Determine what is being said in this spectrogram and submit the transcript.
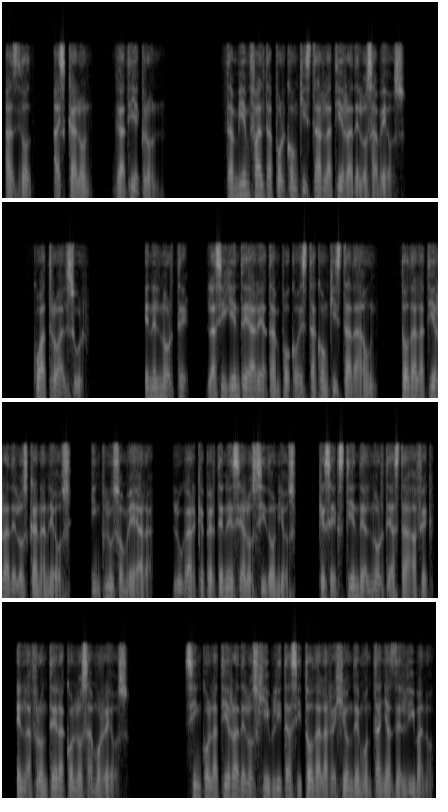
Asdod, Ascalón, Gat y Ecrón. También falta por conquistar la tierra de los Abeos. 4. Al sur. En el norte, la siguiente área tampoco está conquistada aún, toda la tierra de los cananeos, incluso Meara, lugar que pertenece a los sidonios, que se extiende al norte hasta Afec, en la frontera con los amorreos. 5. La tierra de los giblitas y toda la región de montañas del Líbano,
